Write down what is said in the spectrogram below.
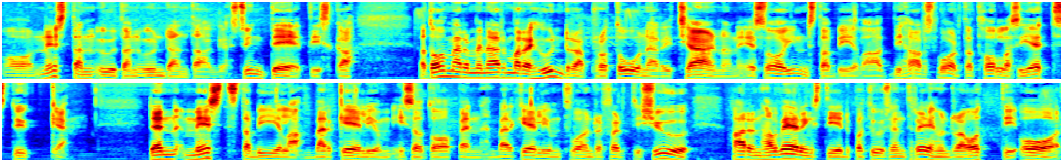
och nästan utan undantag syntetiska. Atomer med närmare 100 protoner i kärnan är så instabila att de har svårt att hållas i ett stycke. Den mest stabila berkeliumisotopen, berkelium 247, har en halveringstid på 1380 år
